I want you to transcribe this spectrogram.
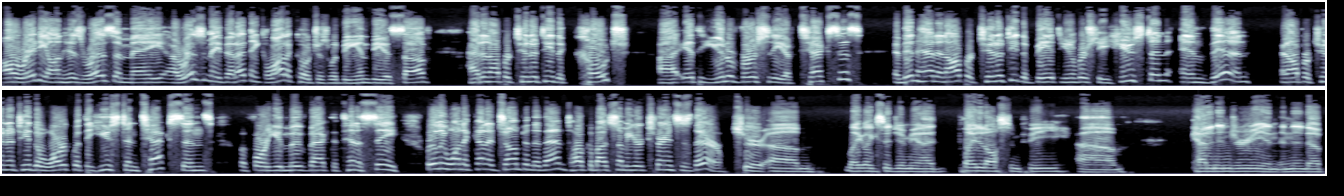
already on his resume, a resume that I think a lot of coaches would be envious of. Had an opportunity to coach uh, at the University of Texas, and then had an opportunity to be at the University of Houston, and then an opportunity to work with the Houston Texans before you move back to Tennessee. Really want to kind of jump into that and talk about some of your experiences there. Sure. Um, like like you said, Jimmy, I played at Austin Peay, um, had an injury, and, and ended up.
